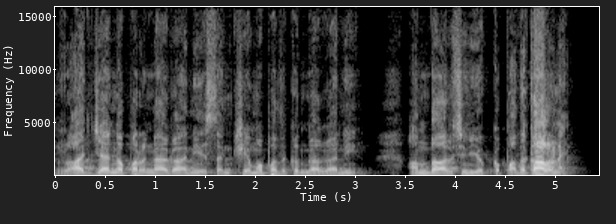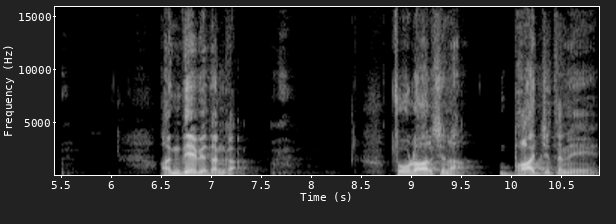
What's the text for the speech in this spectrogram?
రాజ్యాంగపరంగా కానీ సంక్షేమ పథకంగా కానీ అందాల్సిన యొక్క పథకాలనే. అందే విధంగా చూడాల్సిన బాధ్యతని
